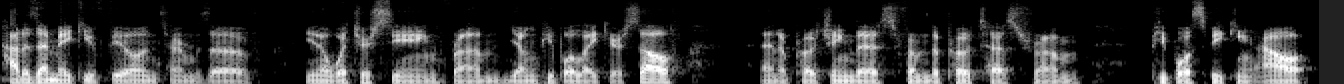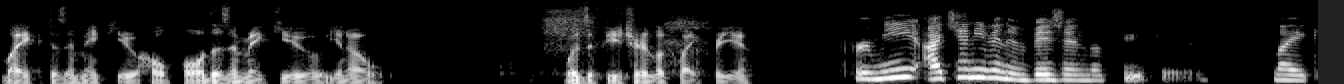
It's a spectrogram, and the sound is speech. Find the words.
How does that make you feel in terms of, you know, what you're seeing from young people like yourself and approaching this from the protests, from people speaking out? Like, does it make you hopeful? Does it make you, you know, what does the future look like for you? For me, I can't even envision the future. Like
